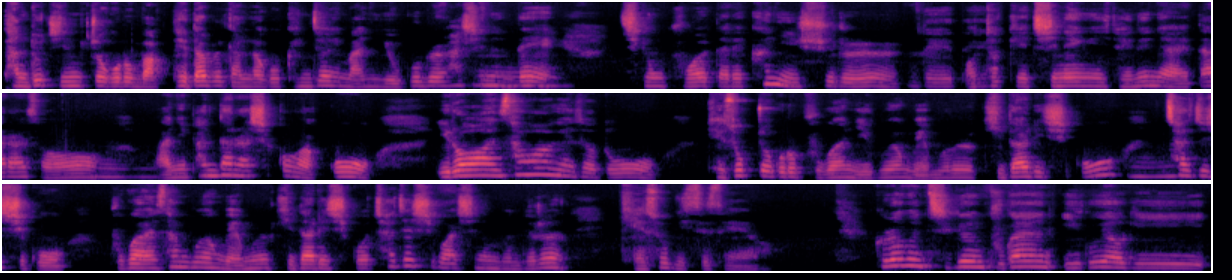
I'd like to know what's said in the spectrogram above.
단도직입적으로 막 대답을 달라고 굉장히 많이 요구를 하시는데 지금 9월 달에 큰 이슈를 음, 네, 네. 어떻게 진행이 되느냐에 따라서 음, 많이 판단하실 것 같고 이러한 상황에서도 계속적으로 부관 2구역 매물을 기다리시고 음. 찾으시고 부관 3구역 매물 기다리시고 찾으시고 하시는 분들은 계속 있으세요. 그러면 지금 부가현 2구역이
